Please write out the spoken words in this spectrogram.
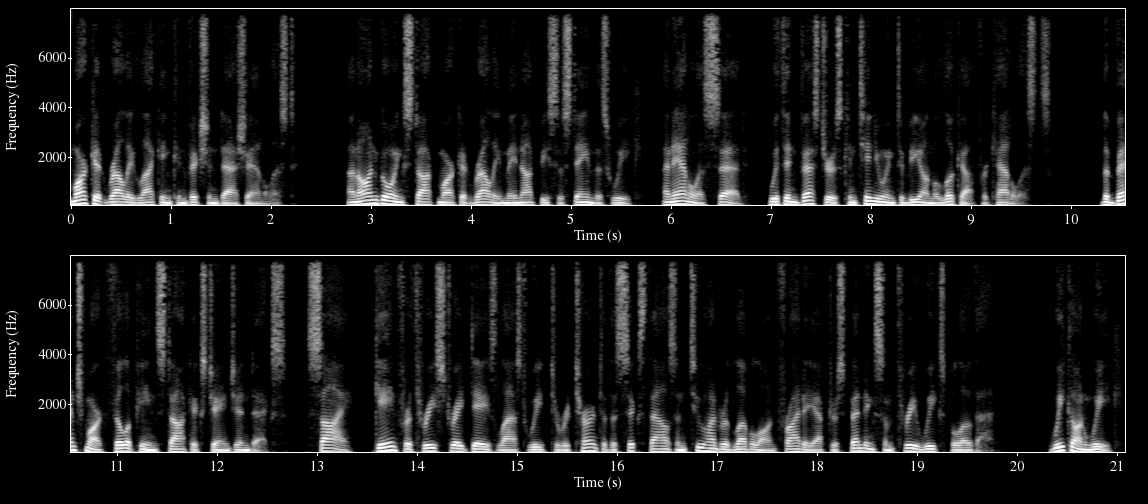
Market rally lacking conviction analyst. An ongoing stock market rally may not be sustained this week, an analyst said, with investors continuing to be on the lookout for catalysts. The benchmark Philippine Stock Exchange Index, SI, gained for three straight days last week to return to the 6,200 level on Friday after spending some three weeks below that. Week on week,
